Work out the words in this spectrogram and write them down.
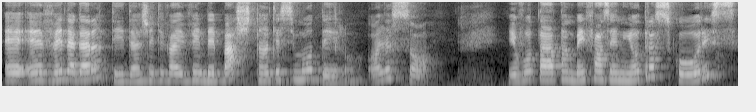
é, é venda garantida. A gente vai vender bastante esse modelo. Olha só. Eu vou estar tá também fazendo em outras cores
